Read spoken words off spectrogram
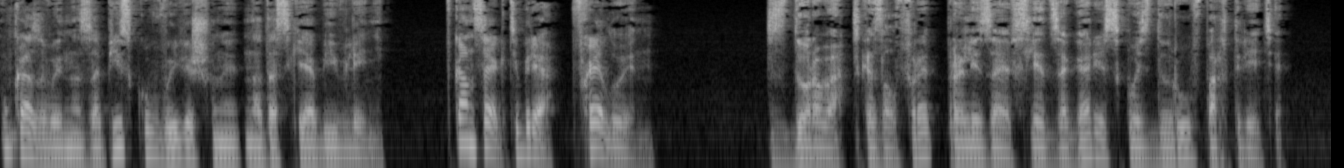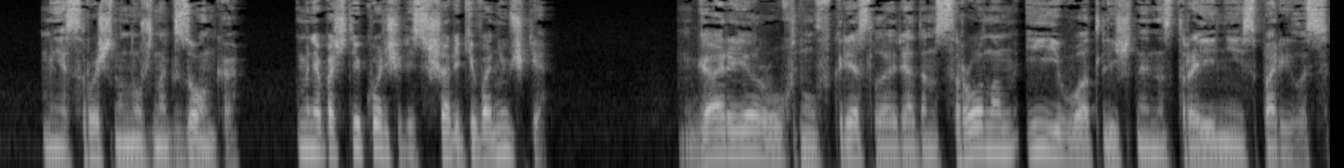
указывая на записку, вывешенную на доске объявлений. «В конце октября, в Хэллоуин». «Здорово», — сказал Фред, пролезая вслед за Гарри сквозь дыру в портрете. «Мне срочно нужно к Зонка. У меня почти кончились шарики-вонючки». Гарри рухнул в кресло рядом с Роном, и его отличное настроение испарилось.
